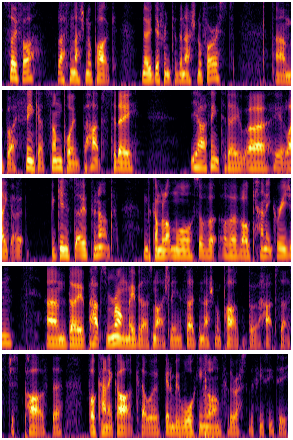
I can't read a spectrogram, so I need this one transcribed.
so far, Lassen National Park, no different to the National Forest. Um, but I think at some point, perhaps today, yeah, I think today, uh, it like uh, begins to open up and become a lot more sort of a, of a volcanic region. Um, though perhaps I'm wrong, maybe that's not actually inside the national park, but perhaps that's just part of the volcanic arc that we're going to be walking along for the rest of the PCT.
